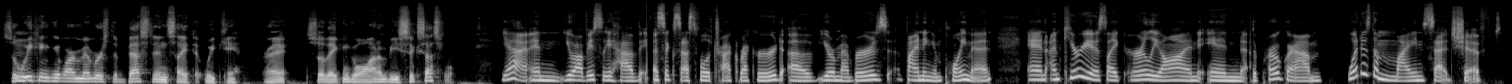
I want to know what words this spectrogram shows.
so mm-hmm. we can give our members the best insight that we can, right? So they can go on and be successful. Yeah. And you obviously have a successful track record of your members finding employment. And I'm curious, like early on in the program, what is the mindset shift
